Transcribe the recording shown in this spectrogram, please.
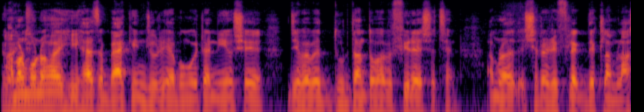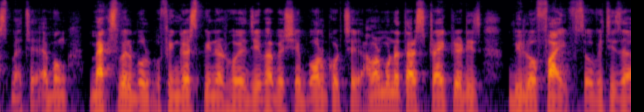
আমার মনে হয় he has a back injury এবং ওইটা নিয়েও সে যেভাবে দুর্দান্তভাবে ফিরে এসেছেন। আমরা সেটা রিফ্লেক্ট দেখলাম লাস্ট ম্যাচে এবং ম্যাক্সওয়েল বলব ফিঙ্গার স্পিনার হয়ে যেভাবে সে বল করছে, আমার মনে তার strike rate is below five so which is a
